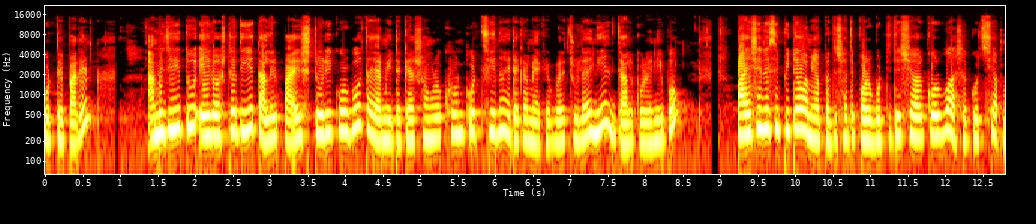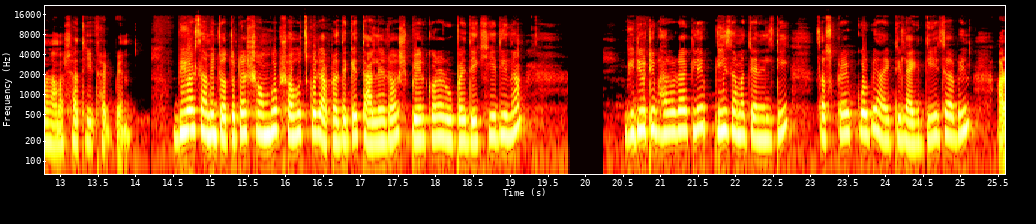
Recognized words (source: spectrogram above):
করতে পারেন। আমি যেহেতু এই রসটা দিয়ে তালের পায়েস তৈরি করব, তাই আমি এটাকে আর সংরক্ষণ করছি না। এটাকে আমি একেবারে চুলায় নিয়ে জাল করে নিব। পায়েসের রেসিপিটাও আমি আপনাদের সাথে পরবর্তীতে শেয়ার করব। আশা করছি আপনারা আমার সাথেই থাকবেন। বিয়ার্স আমি যতটা সম্ভব সহজ করে আপনাদেরকে তালের রস বের করার উপায় দেখিয়ে দিলাম। ভিডিওটি ভালো লাগলে প্লিজ আমার চ্যানেলটি সাবস্ক্রাইব করবেন আর একটি লাইক দিয়ে যাবেন। আর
